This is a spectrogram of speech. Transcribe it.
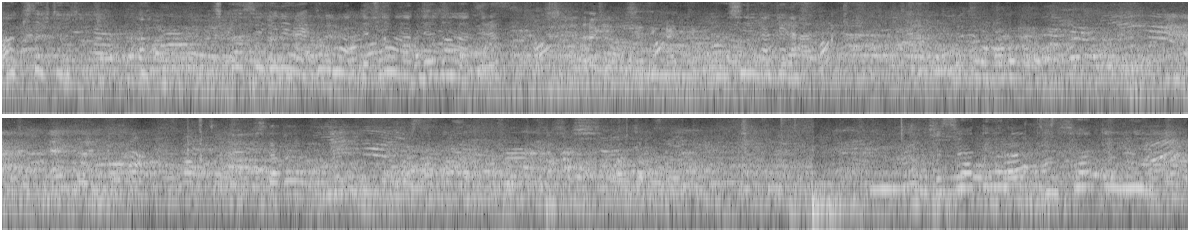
あ来た来た来た近すぎるどうなってどうなってどうなってるお尻だけだ下から座ってごらん座ってみるお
